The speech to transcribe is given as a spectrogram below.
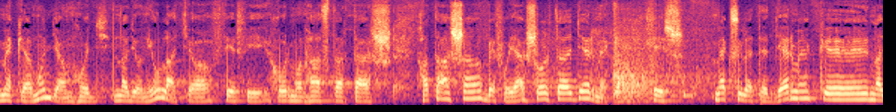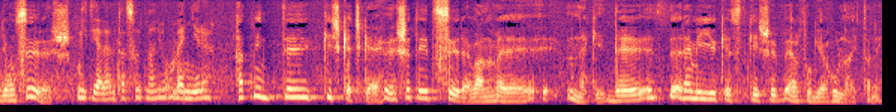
Meg kell mondjam, hogy nagyon jól látja a férfi hormonháztartás hatása befolyásolta a gyermek, és megszületett gyermek nagyon szőrös. Mit jelent az, hogy nagyon mennyire? Hát, mint kis kecske, sötét szőre van neki, de reméljük ezt később el fogja hullajtani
